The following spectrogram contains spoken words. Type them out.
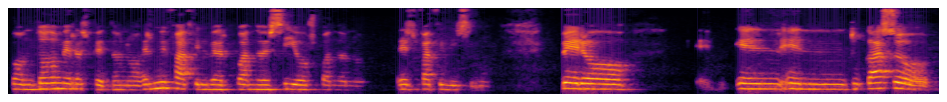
con todo mi respeto, no. Es muy fácil ver cuándo es sí o cuándo no. Es facilísimo. Pero en, en tu caso,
